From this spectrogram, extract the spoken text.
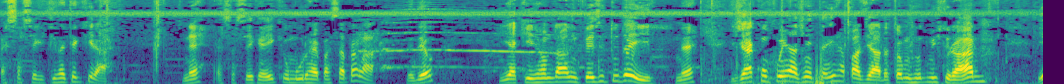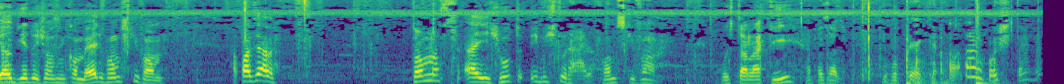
Essa seca aqui vai ter que tirar, né? Essa seca aí que o muro vai passar pra lá, entendeu? E aqui vamos dar uma limpeza em tudo aí, né? Já acompanha a gente aí, rapaziada. Tamo junto misturado. E é o dia do Joãozinho Comédia, vamos que vamos. Rapaziada, toma aí junto e misturado. Vamos que vamos. Vou instalar aqui, rapaziada. Eu vou pegar. Ah, vou instalar.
